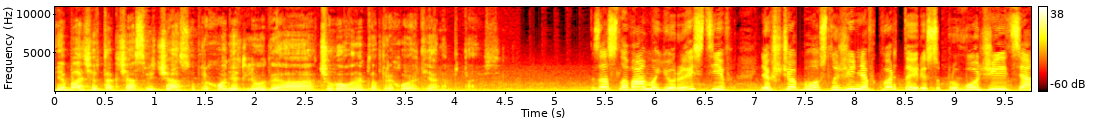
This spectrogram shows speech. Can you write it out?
Я бачив, так час від часу приходять люди, а чого вони то приходять, я не питаюся. За словами юристів, якщо богослужіння в квартирі супроводжується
